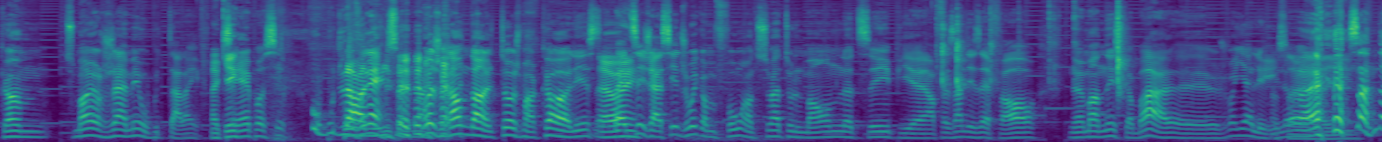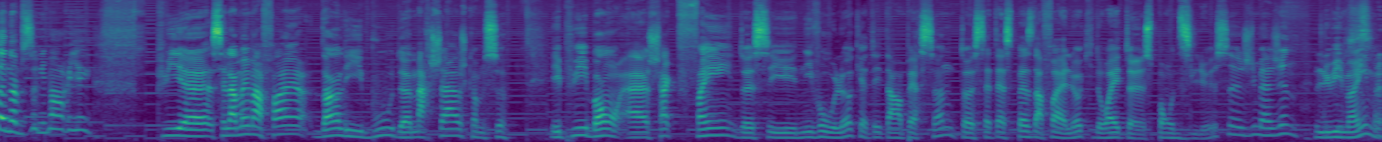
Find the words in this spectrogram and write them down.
Comme tu meurs jamais au bout de ta life. C'est impossible. Au bout de l'ennui, seulement. moi, je rentre dans le tas, je m'en calisse. Ah Ben, ouais. tu sais, j'ai essayé de jouer comme il faut en tuant tout le monde, là, tu sais, puis euh, en faisant des efforts. Mais à un moment donné, c'est comme, bah, euh, je vais y aller. Ça là. ça me donne absolument rien. Puis, euh, c'est la même affaire dans les bouts de marchage comme ça. Et puis, bon, à chaque fin de ces niveaux-là que tu es en personne, tu as cette espèce d'affaire-là qui doit être euh, Spondylus, euh, j'imagine, lui-même.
